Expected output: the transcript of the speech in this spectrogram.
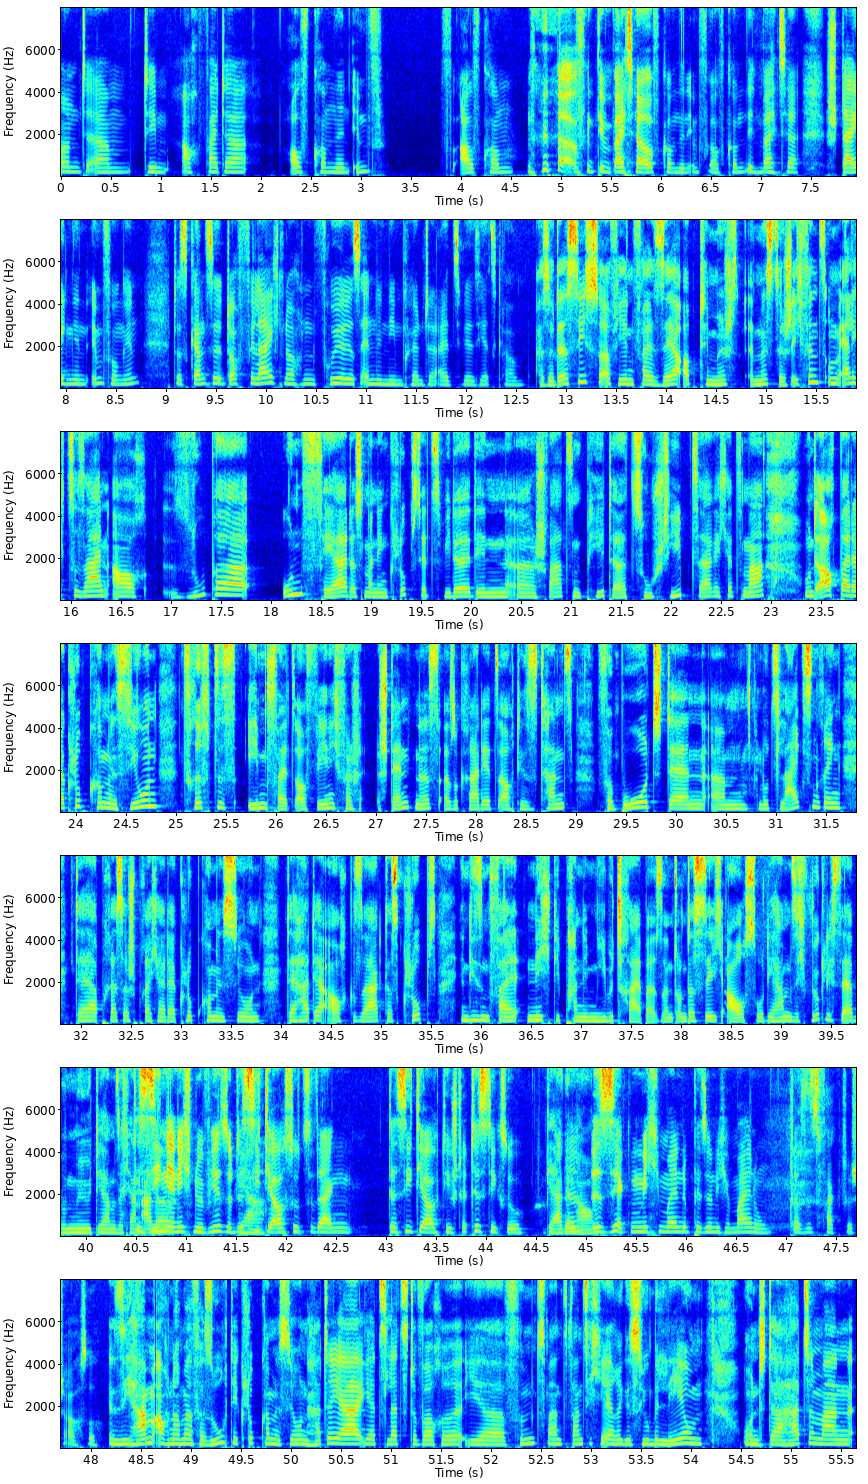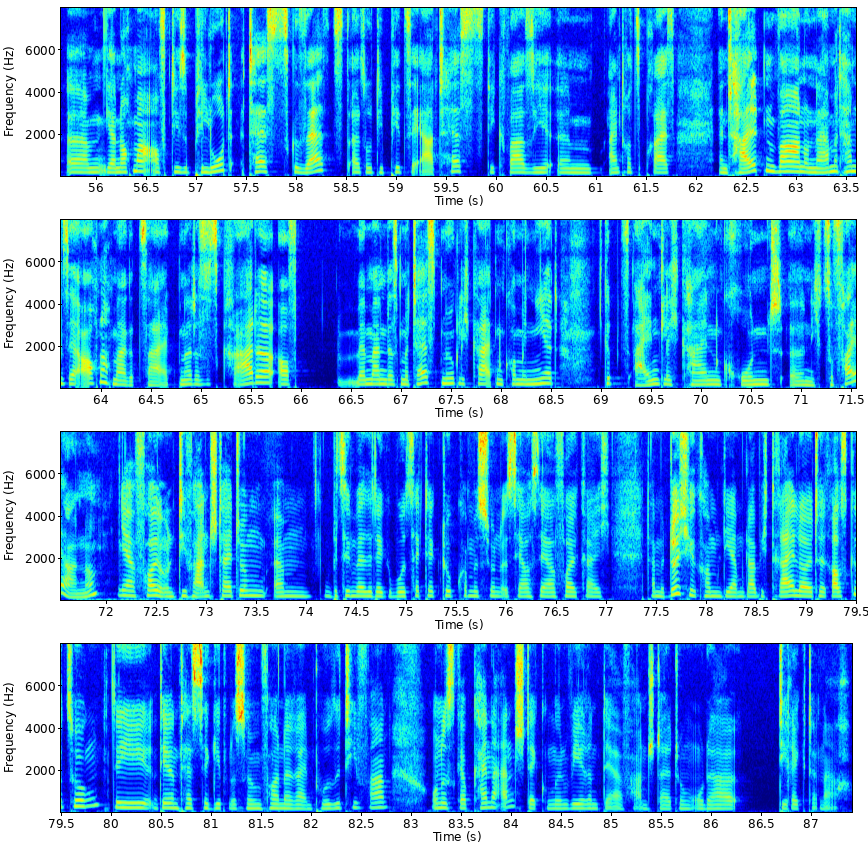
und ähm, dem auch weiter aufkommenden Impfaufkommen, dem weiter aufkommenden Impfaufkommen, den weiter steigenden Impfungen, das Ganze doch vielleicht noch ein früheres Ende nehmen könnte, als wir es jetzt glauben. Also das siehst du auf jeden Fall sehr optimistisch. Ich finde es, um ehrlich zu sein, auch super unfair, dass man den Clubs jetzt wieder den äh, schwarzen Peter zuschiebt, sage ich jetzt mal. Und auch bei der Clubkommission trifft es ebenfalls auf wenig Verständnis, also gerade jetzt auch dieses Tanzverbot, denn ähm, Lutz Leixenring, der Pressesprecher der Clubkommission, der hat ja auch gesagt, dass Clubs in diesem Fall nicht die Pandemiebetreiber sind. Und das sehe ich auch so. Die haben sich wirklich sehr bemüht, die haben sich an Das alle... sehen ja nicht nur wir so, das Ja. sieht ja auch sozusagen, das sieht ja auch die Statistik so. Ja, Ne? genau. Das ist ja nicht meine persönliche Meinung, das ist faktisch auch so. Sie haben auch nochmal versucht, die Clubkommission hatte ja jetzt letzte Woche ihr 25-jähriges Jubiläum und da hatte man ähm, ja nochmal auf diese Pilottests gesetzt, also die PCR-Tests, die quasi im Eintrittspreis enthalten waren und damit haben sie ja auch nochmal gezeigt, ne, dass es gerade auf wenn man das mit Testmöglichkeiten kombiniert, gibt es eigentlich keinen Grund, äh, nicht zu feiern. Ne? Ja, voll. Und die Veranstaltung, ähm, beziehungsweise der Geburtstag der Clubkommission ist ja auch sehr erfolgreich damit durchgekommen. Die haben, glaube ich, drei Leute rausgezogen, die, deren Testergebnisse von vornherein positiv waren. Und es gab keine Ansteckungen während der Veranstaltung oder direkt danach.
